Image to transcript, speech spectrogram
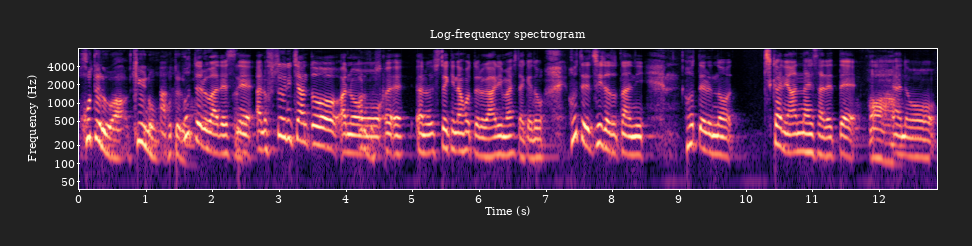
ー、ホテルはキウイのホテルは？ホテルはですね、あの普通にちゃんとあのえあの素敵なホテルがありましたけどホテル着いた途端にホテルの地下に案内されてあの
